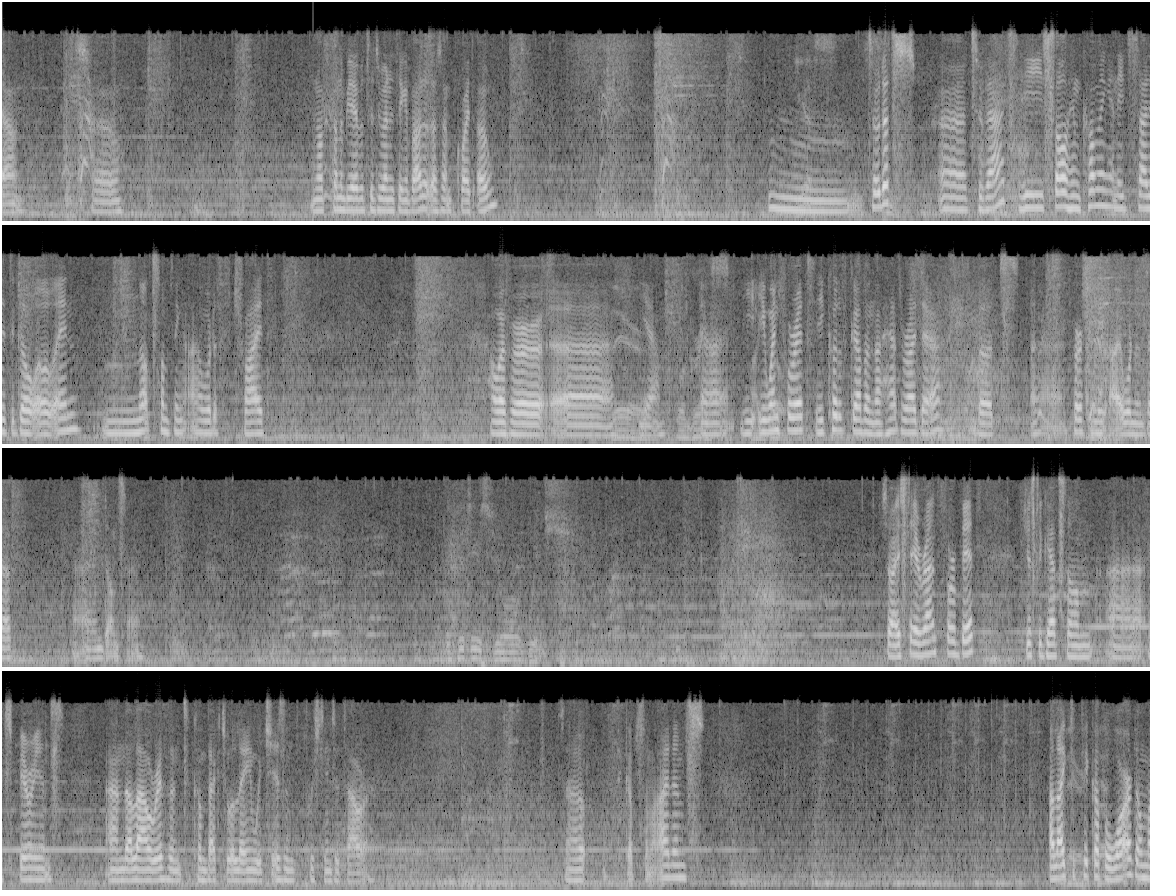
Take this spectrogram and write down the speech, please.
down. So I'm not gonna be able to do anything about it as I'm quite own. Hmm, so that's uh, too bad. He saw him coming and he decided to go all in. Mm, not something I would have tried. However, uh, There, yeah, uh, he, he went for it. He could have gotten ahead right there, but uh, personally I wouldn't have uh, done so. If it is your wish. So I stay around for a bit, just to get some uh, experience and allow Riven to come back to a lane which isn't pushed into tower. So pick up some items. I like to pick up a ward on my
